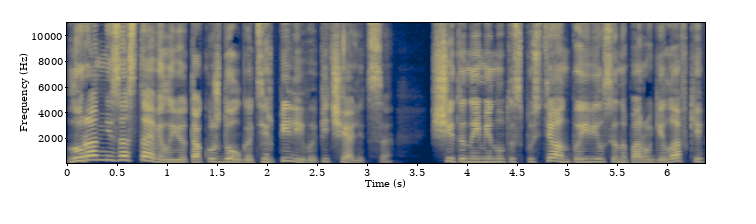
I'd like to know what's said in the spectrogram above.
Луран не заставил ее так уж долго терпеливо печалиться. Считанные минуты спустя он появился на пороге лавки,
